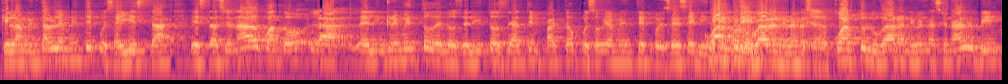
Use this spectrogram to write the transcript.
que lamentablemente pues ahí está estacionado cuando la- el incremento de los delitos de alto impacto pues obviamente pues es evidente. Cuarto lugar a nivel nacional. Eh, Cuarto lugar a nivel nacional, bien,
